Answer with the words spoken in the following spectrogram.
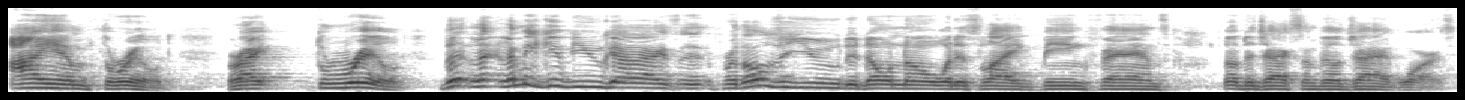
I am thrilled, right? Thrilled. Let, let, let me give you guys, uh, for those of you that don't know what it's like being fans of the Jacksonville Jaguars,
